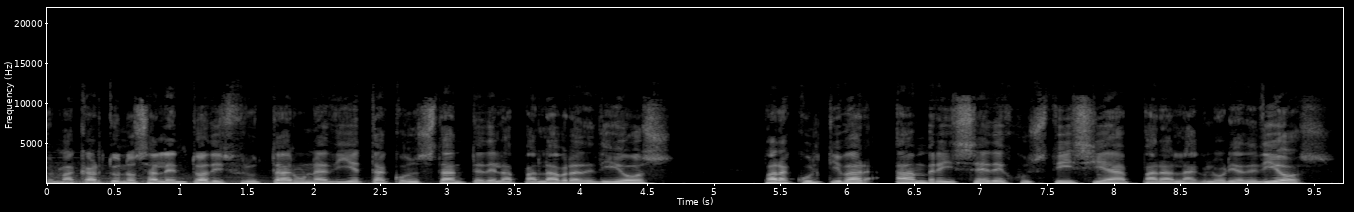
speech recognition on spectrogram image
John MacArthur nos alentó a disfrutar una dieta constante de la palabra de Dios para cultivar hambre y sed de justicia para la gloria de Dios.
